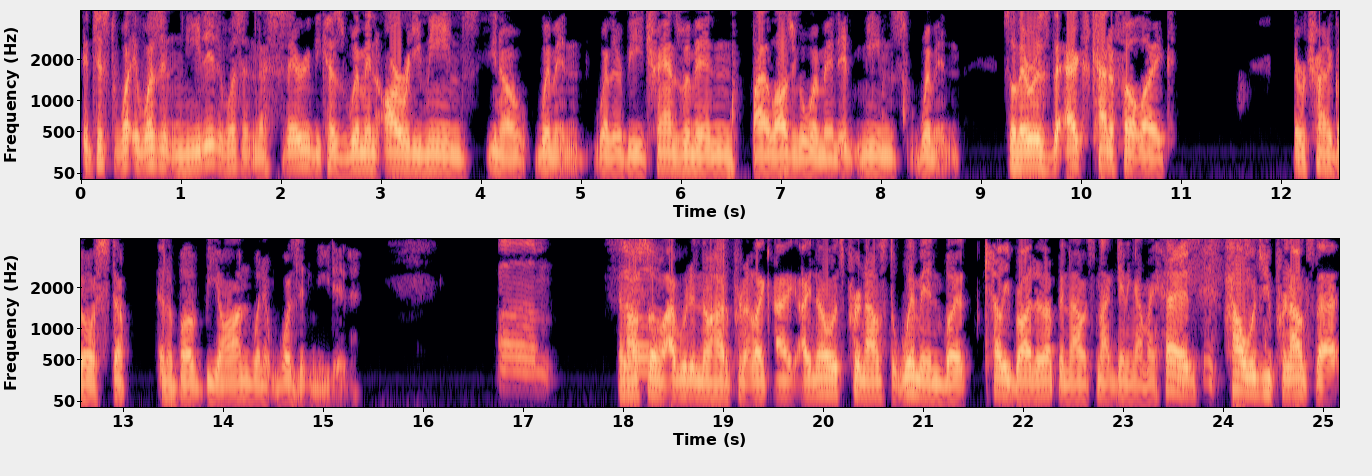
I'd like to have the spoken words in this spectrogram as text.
it just, what, it wasn't needed, it wasn't necessary because women already means, you know, women, whether it be trans women, biological women, it means women. So there was, the X kind of felt like they were trying to go a step and above beyond when it wasn't needed. Um. So, and also, I wouldn't know how to pronounce. Like, I I know it's pronounced women, but Kelly brought it up, and now it's not getting out my head. How would you pronounce that?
